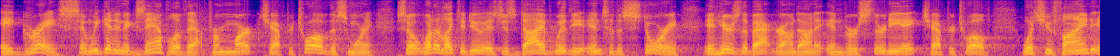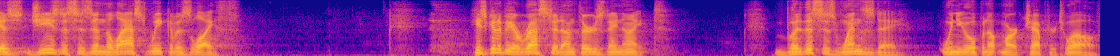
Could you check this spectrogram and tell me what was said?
a grace. And we get an example of that from Mark chapter 12 this morning. So, what I'd like to do is just dive with you into the story. And here's the background on it in verse 38, chapter 12. What you find is Jesus is in the last week of his life. He's going to be arrested on Thursday night. But this is Wednesday when you open up Mark chapter 12.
